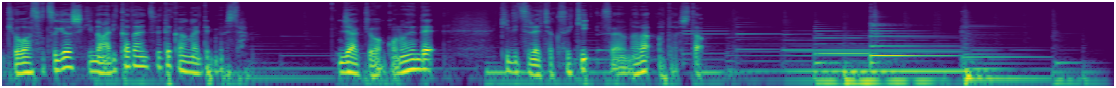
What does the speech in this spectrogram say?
今日は卒業式のあり方について考えてみました。じゃあ今日はこの辺で。起立で着席。さようなら。また明日。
